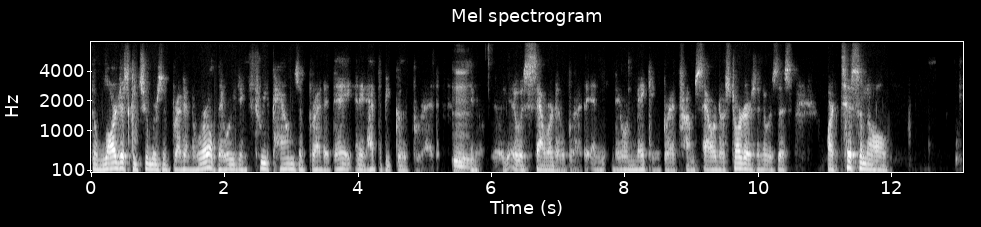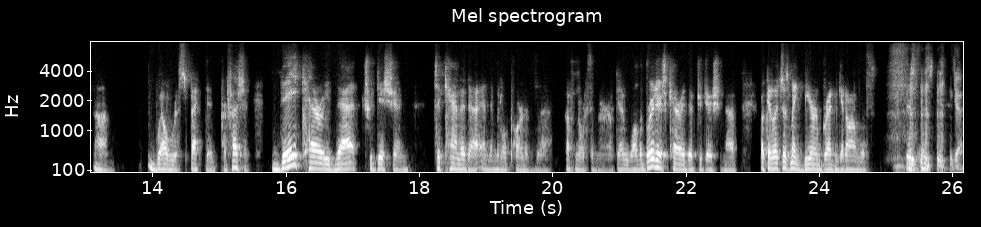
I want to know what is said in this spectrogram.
the largest consumers of bread in the world. They were eating three pounds of bread a day, and it had to be good bread. mm, You know, really, it was sourdough bread, and they were making bread from sourdough starters, and it was this artisanal, um, well-respected profession. They carry that tradition to Canada and the middle part of the of North America, while the British carry the tradition of okay, let's just make beer and bread and get on with business yeah.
